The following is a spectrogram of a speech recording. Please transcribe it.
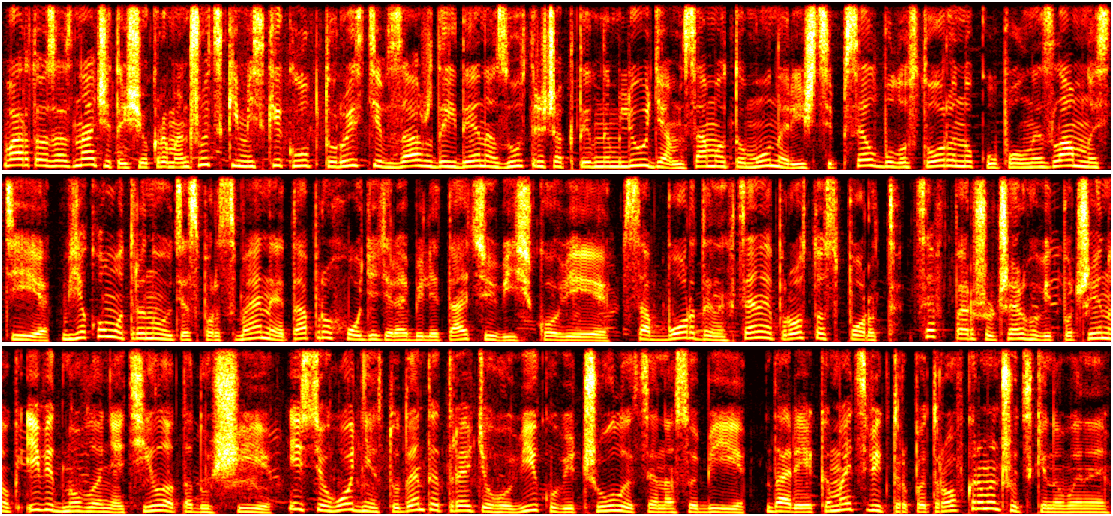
Варто зазначити, що Кременчуцький міський клуб туристів завжди йде на зустріч активним людям. Саме тому на річці Псел було створено купол незламності, в якому тренуються спортсмени та проходять реабілітацію військові. Саббординг це не просто спорт, це в першу чергу відпочинок і відновлення тіла та душі. І сьогодні студенти третього віку відчули це на собі. Дар'я Кимець, Віктор Петров, Кременчуцькі новини.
